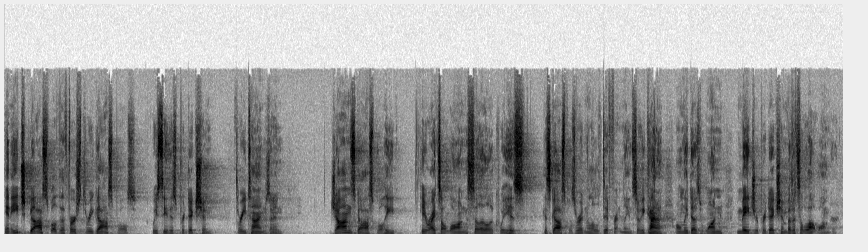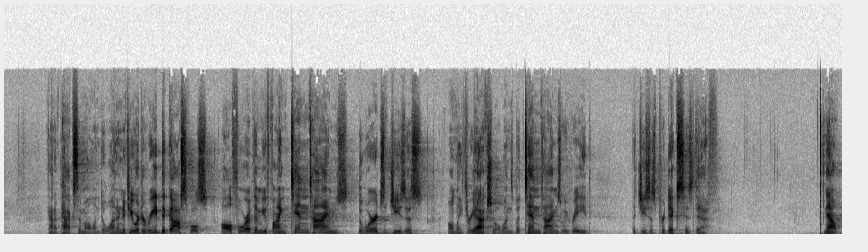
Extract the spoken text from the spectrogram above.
In each gospel, the first three gospels, we see this prediction three times. And in John's gospel, he, he writes a long soliloquy. His, his gospel is written a little differently, and so he kind of only does one major prediction, but it's a lot longer. Kind of packs them all into one. And if you were to read the gospels, all four of them, you find 10 times the words of Jesus, only three actual ones, but 10 times we read that Jesus predicts his death. Now,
